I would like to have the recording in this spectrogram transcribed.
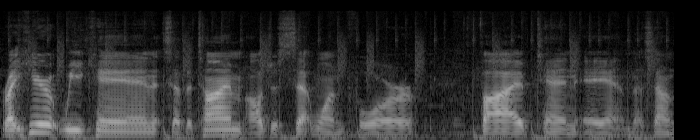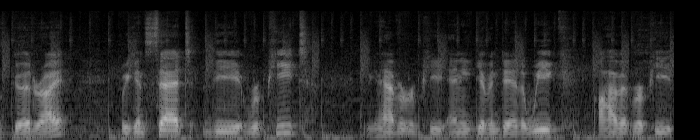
Right here we can set the time. I'll just set one for 5:10 a.m. That sounds good, right? We can set the repeat. You can have it repeat any given day of the week. I'll have it repeat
